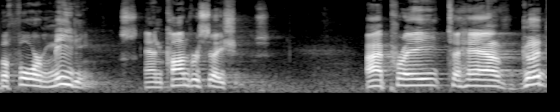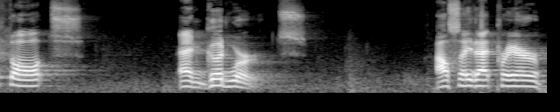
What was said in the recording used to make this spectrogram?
before meetings and conversations, I pray to have good thoughts and good words. I'll say that prayer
